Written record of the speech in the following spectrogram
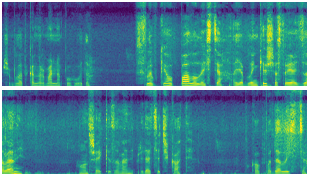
щоб була така нормальна погода. Сливки опало листя, а яблуньки ще стоять зелені. А Вон ще які зелені, прийдеться чекати, поки впаде листя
